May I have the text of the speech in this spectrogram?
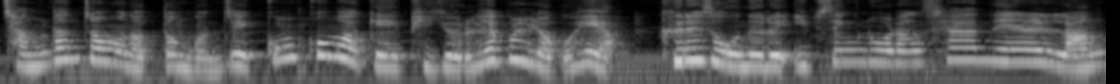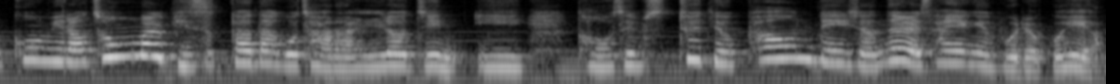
장단점은 어떤 건지 꼼꼼하게 비교를 해보려고 해요. 그래서 오늘은 입생로랑 샤넬, 랑콤이랑 정말 비슷하다고 잘 알려진 이 더샘 스튜디오 파운데이션을 사용해보려고 해요.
